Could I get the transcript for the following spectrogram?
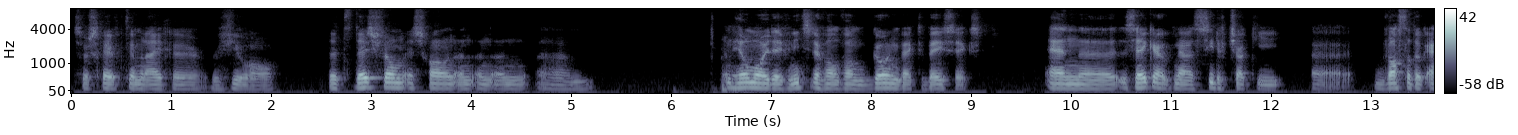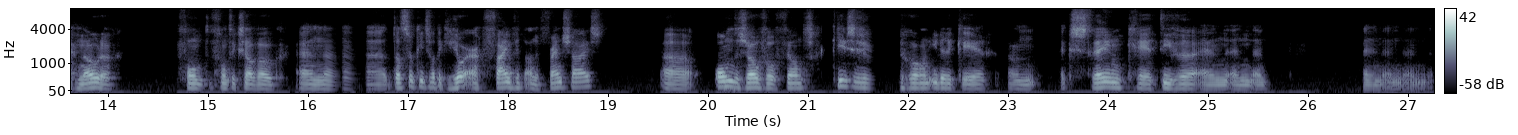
zo schreef ik het in mijn eigen review al. Dit, deze film is gewoon een, een, een, ehm, een heel mooie definitie daarvan, van going back to basics. En eh, zeker ook na Seed of Chucky eh, was dat ook echt nodig, vond, vond ik zelf ook. En eh, dat is ook iets wat ik heel erg fijn vind aan de franchise. Om de zoveel films kiezen ze gewoon iedere keer een extreem creatieve en, en, en, en, en, en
